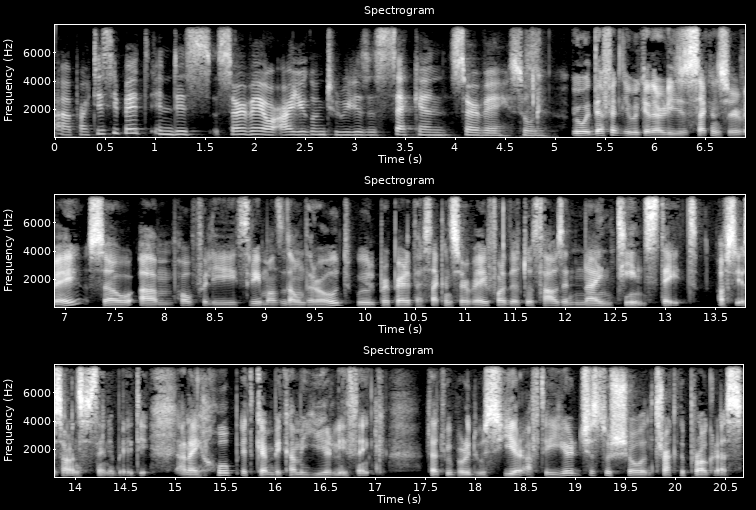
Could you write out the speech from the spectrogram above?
uh, participate in this survey, or are you going to release a second survey soon? We will definitely we're to release a second survey. So um, hopefully three months down the road we will prepare the second survey for the 2019 state of csr and sustainability. And i hope it can become a yearly thing that we produce year after year just to show and track the progress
